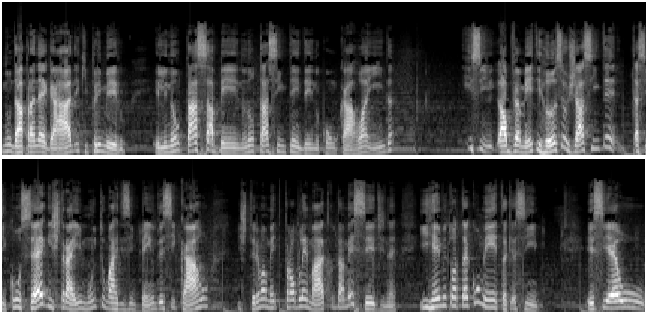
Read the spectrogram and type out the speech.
não dá para negar de que primeiro, ele não tá sabendo, não tá se entendendo com o carro ainda. E sim, obviamente, Russell já se assim, consegue extrair muito mais desempenho desse carro extremamente problemático da Mercedes, né? E Hamilton até comenta que assim, esse é o,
